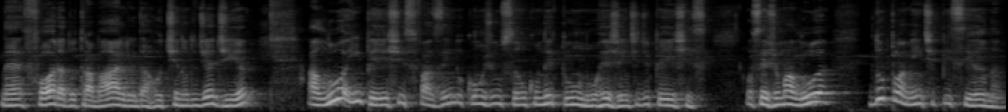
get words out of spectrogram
né, fora do trabalho, da rotina do dia a dia. A Lua em Peixes fazendo conjunção com Netuno, o regente de Peixes. Ou seja, uma Lua duplamente pisciana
